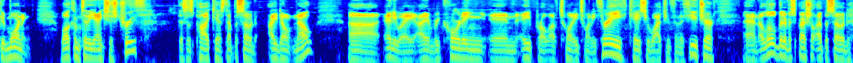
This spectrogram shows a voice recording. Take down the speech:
Good morning. Welcome to The Anxious Truth. This is podcast episode I Don't Know. Uh, anyway, I am recording in April of 2023, in case you're watching from the future, and a little bit of a special episode.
